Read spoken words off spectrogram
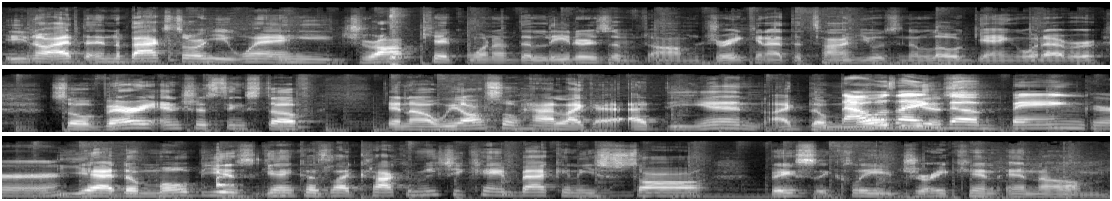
you know, at the, in the backstory, he went and he drop kicked one of the leaders of um, Draken at the time. He was in a little gang or whatever. So very interesting stuff. And uh, we also had like at the end, like the that Mobius, was like the banger. Yeah, the Mobius gang, because like Takemichi came back and he saw basically Draken and um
